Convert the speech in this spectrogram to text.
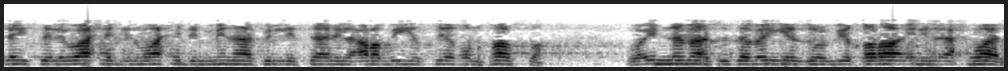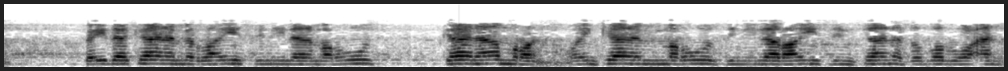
ليس لواحد واحد منها في اللسان العربي صيغ خاصة وإنما تتميز بقرائن الأحوال فإذا كان من رئيس إلى مرؤوس كان أمرا وإن كان من مرؤوس إلى رئيس كان تضرعا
